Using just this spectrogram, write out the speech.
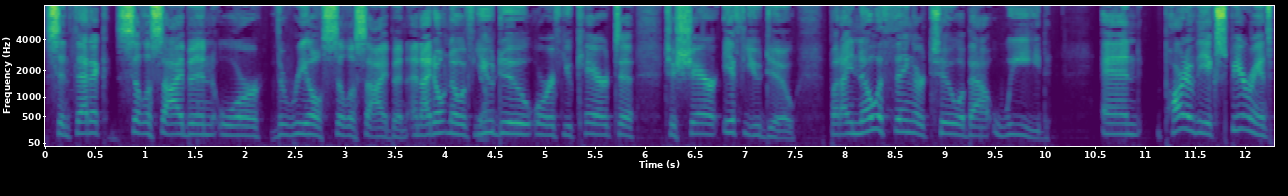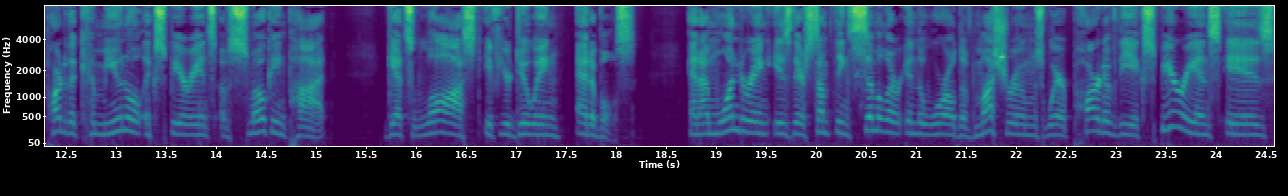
synthetic psilocybin or the real psilocybin, and I don't know if you yep. do or if you care to to share if you do. But I know a thing or two about weed, and part of the experience, part of the communal experience of smoking pot, gets lost if you're doing edibles. And I'm wondering, is there something similar in the world of mushrooms where part of the experience is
